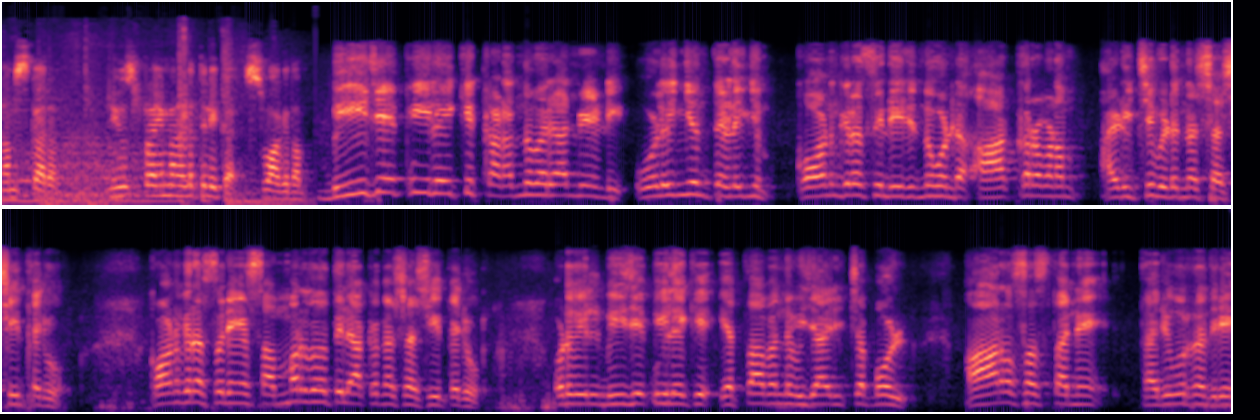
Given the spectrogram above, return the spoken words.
നമസ്കാരം. ന്യൂസ് പ്രൈം മലയാളത്തിലേക്ക് സ്വാഗതം. ബി ജെ പിയിലേക്ക് കടന്നു വരാൻ വേണ്ടി ഒളിഞ്ഞും തെളിഞ്ഞും കോൺഗ്രസിൽ ഇരുന്നു കൊണ്ട് ആക്രമണം അഴിച്ചുവിടുന്ന ശശി തരൂർ. കോൺഗ്രസിനെ സമ്മർദ്ദത്തിലാക്കുന്ന ശശി തരൂർ. ഒടുവിൽ ബി ജെ പിയിലേക്ക് എത്താമെന്ന് വിചാരിച്ചപ്പോൾ ആർ എസ് എസ് തന്നെ തരൂറിനെതിരെ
